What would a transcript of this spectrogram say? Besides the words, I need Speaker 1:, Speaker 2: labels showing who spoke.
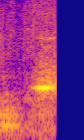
Speaker 1: Ooh.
